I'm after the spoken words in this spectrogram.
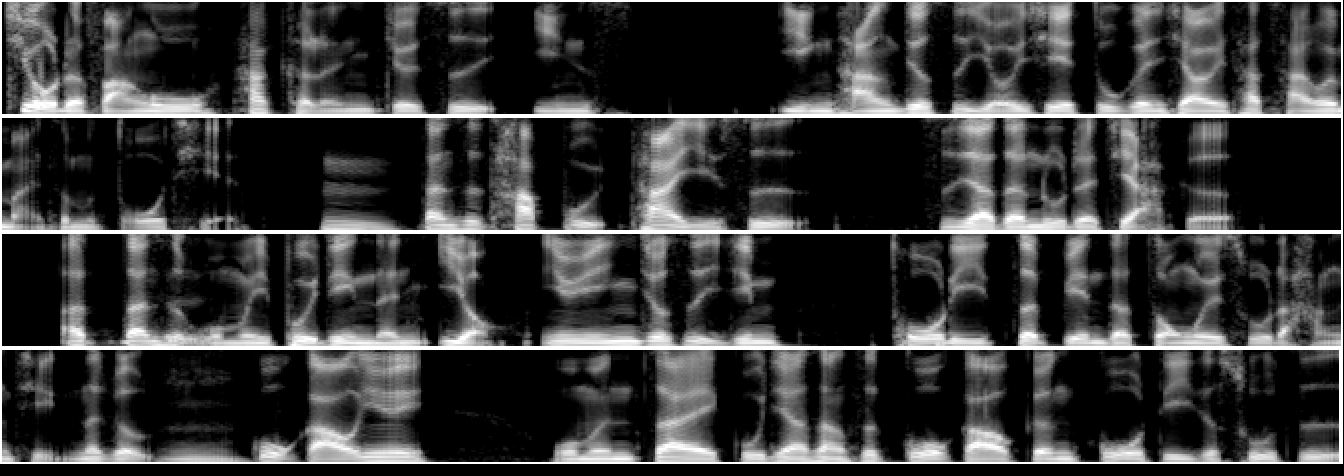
旧的房屋，它可能就是隐隐含就是有一些都跟效益，它才会买这么多钱，嗯，但是它不，它也是实价登录的价格。啊，但是是我们也不一定能用，因为原因就是已经脱离这边的中位数的行情，那个嗯。过高，因为我们在估价上是过高跟过低的数字，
